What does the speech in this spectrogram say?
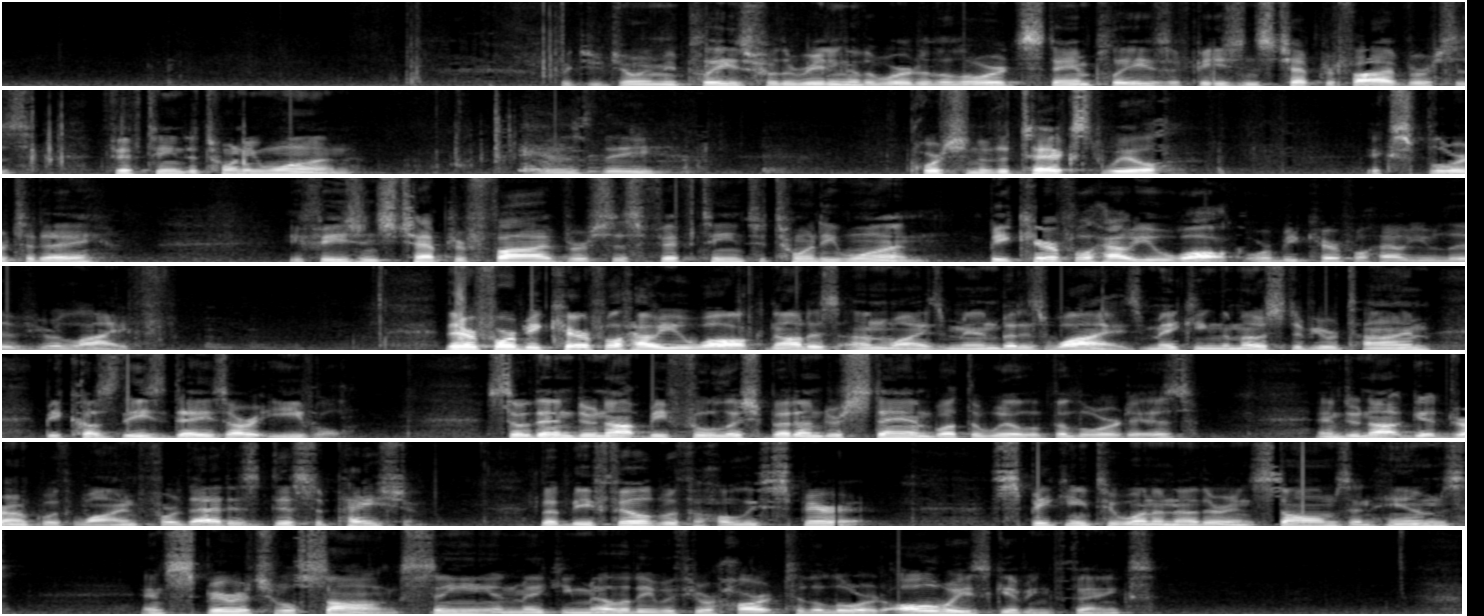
Would you join me, please, for the reading of the word of the Lord? Stand, please. Ephesians chapter 5, verses 15 to 21 is the portion of the text we'll explore today. Ephesians chapter 5, verses 15 to 21. Be careful how you walk, or be careful how you live your life. Therefore, be careful how you walk, not as unwise men, but as wise, making the most of your time, because these days are evil. So then, do not be foolish, but understand what the will of the Lord is. And do not get drunk with wine, for that is dissipation, but be filled with the Holy Spirit, speaking to one another in psalms and hymns and spiritual songs, singing and making melody with your heart to the Lord, always giving thanks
